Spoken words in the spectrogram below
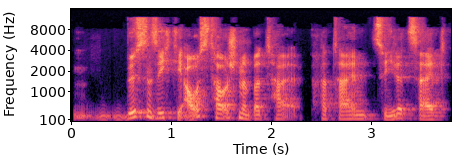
müssen sich die austauschenden Parteien zu jeder Zeit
